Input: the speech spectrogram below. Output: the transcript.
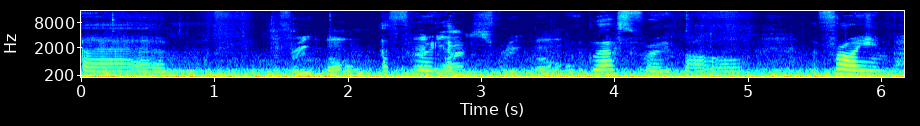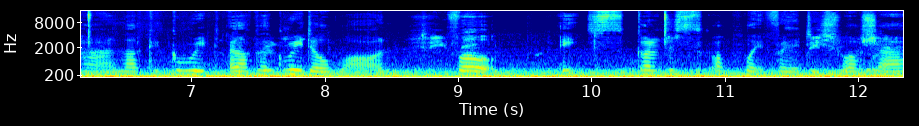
um, A fruit bowl, A a, glass fruit bowl. a glass fruit bowl, a frying pan, like a grid, like a griddle. one. But it's got to just, put through the dishwasher,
